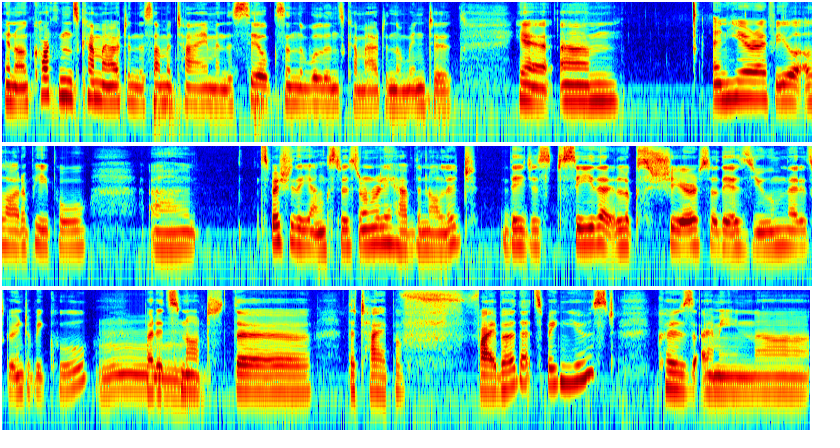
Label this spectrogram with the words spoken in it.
you know, cottons come out in the summertime and the silks and the woolens come out in the winter. Yeah. Um, and here I feel a lot of people, uh, especially the youngsters, don't really have the knowledge. They just see that it looks sheer, so they assume that it's going to be cool, but it's not the the type of fiber that's being used. Because I mean, uh,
